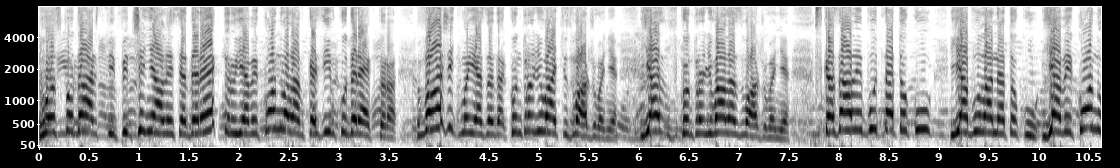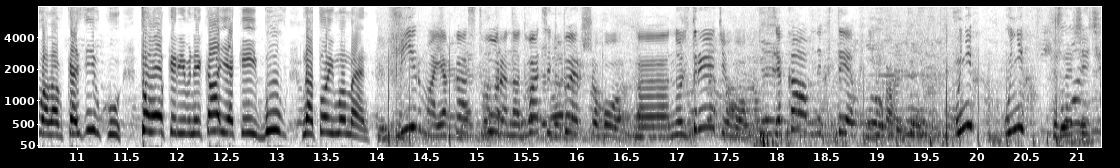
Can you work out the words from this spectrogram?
в господарстві підчинялися директору, я виконувала вказівку директора. Важить моя задача контролювати зважування. Я контролювала зважування. Сказали, будь на току, я була на току. Я виконувала вказівку того керівника, який був на той момент. фірма, яка створена 21.03, яка в них техніка? У них у них Значить,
